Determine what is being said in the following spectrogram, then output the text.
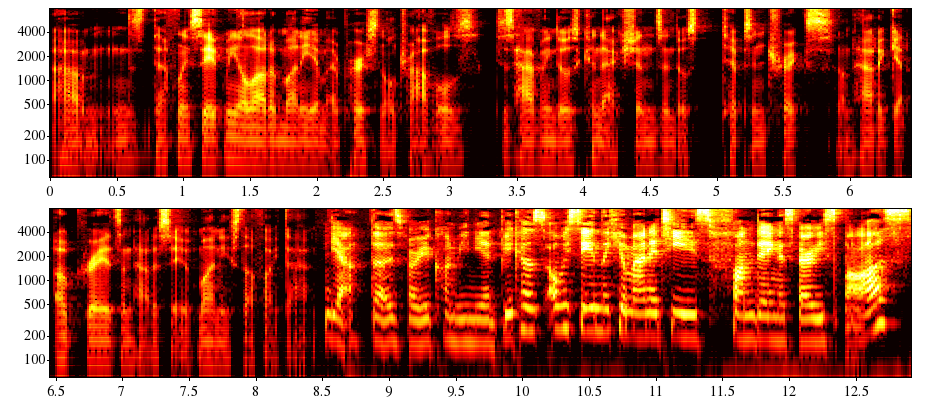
um, this definitely saved me a lot of money in my personal travels, just having those connections and those tips and tricks on how to get upgrades and how to save money, stuff like that. Yeah, that is very convenient because obviously in the humanities, funding is very sparse.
